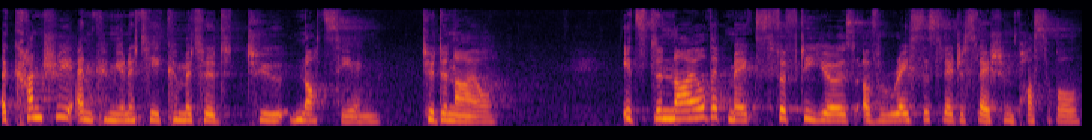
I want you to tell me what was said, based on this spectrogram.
a country and community committed to not seeing, to denial. It's denial that makes 50 years of racist legislation possible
